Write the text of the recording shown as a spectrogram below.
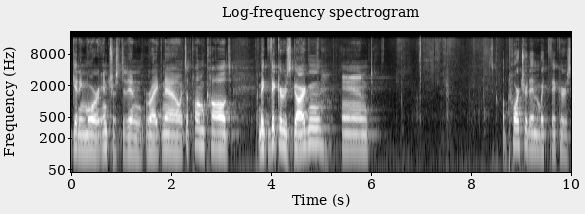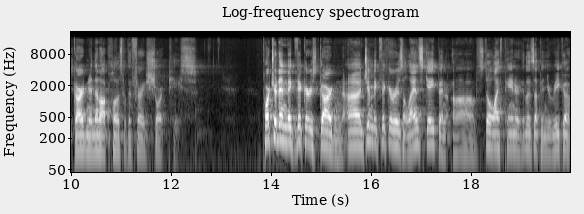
getting more interested in right now. It's a poem called McVicker's Garden, and it's called Portrait in McVicker's Garden, and then I'll close with a very short piece. Portrait in McVicker's Garden. Uh, Jim McVicker is a landscape and uh, still life painter. He lives up in Eureka,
